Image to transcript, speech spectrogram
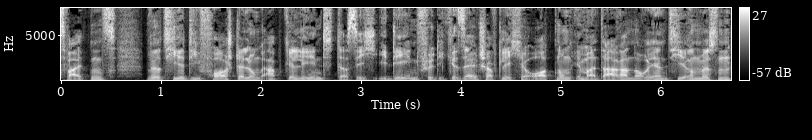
Zweitens wird hier die Vorstellung abgelehnt, dass sich Ideen für die gesellschaftliche Ordnung immer daran orientieren müssen,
